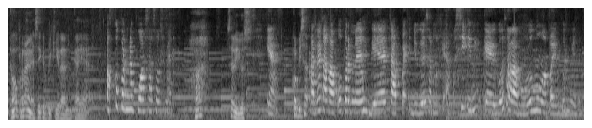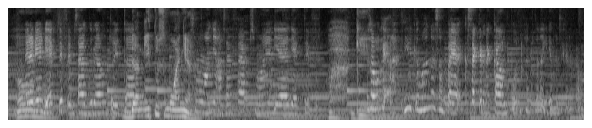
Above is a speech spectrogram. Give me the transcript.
Kamu pernah nggak sih kepikiran kayak, Aku pernah puasa sosmed. hah serius? Ya, Kok bisa? karena kakakku pernah dia capek juga sama kayak apa sih ini kayak gue salah mulu mau ngapain pun gitu. Oh. Akhirnya dia diaktif Instagram, Twitter, Dan itu semuanya. semuanya ASFM, semuanya dia diaktif. Wah Terus aku gila. kayak ah ini ke mana sampai ke second account pun kan kita lagi zaman second account.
